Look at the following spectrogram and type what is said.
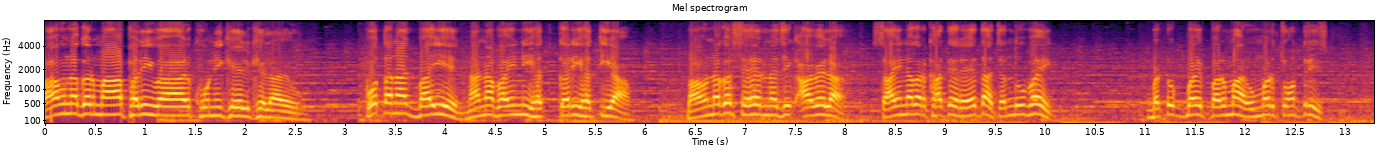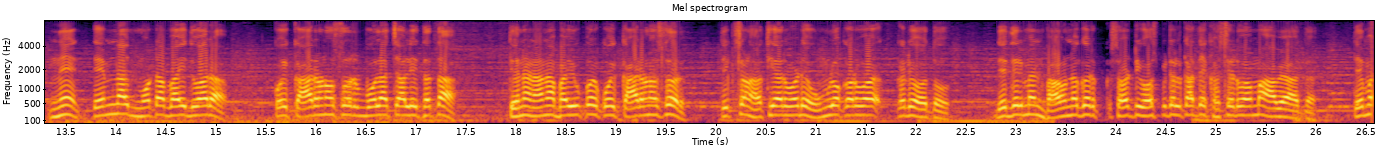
ભાવનગરમાં ફરીવાર ખૂની ખેલ ખેલાયો. પોતાના જ ભાઈએ નાના ભાઈની કરી હત્યા. ભાવનગર શહેર નજીક આવેલા સાઈનગર ખાતે રહેતા ચંદુભાઈ બટુકભાઈ પરમાર ઉંમર ચોત્રીસ ને તેમના જ મોટા ભાઈ દ્વારા કોઈ કારણોસર બોલાચાલી થતાં તેના નાના ભાઈ ઉપર કોઈ કારણોસર તીક્ષણ હથિયાર વડે હુમલો કરવા, કર્યો હતો. તે દરમિયાન ભાવનગર સરટી હોસ્પિટલ ખાતે ખસેડવામાં આવ્યા હતા. તેમજ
